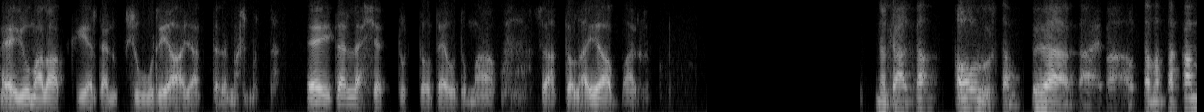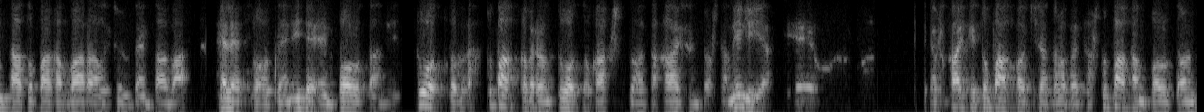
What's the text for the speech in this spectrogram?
Ei Jumala kieltänyt suuria ajattelemassa, mutta ei tällä settu toteutumaan. Saattaa olla ihan varma. No täältä Oulusta pyhäpäivää, ottamatta kantaa tupakan vaarallisuuteen tai helppouteen, itse en polta, niin tuotto, tupakkaveron tuotto 2018 miljardi euroa. Jos kaikki tupakoitsijat lopettaisiin tupakan polton,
